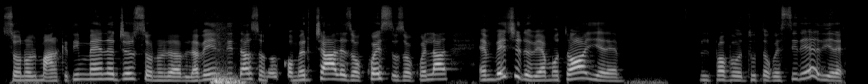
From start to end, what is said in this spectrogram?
sono il marketing manager, sono la, la vendita, sono il commerciale, so questo, so quell'altro. E invece dobbiamo togliere il, proprio tutta questa idea e dire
